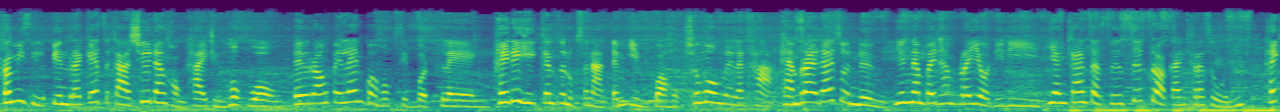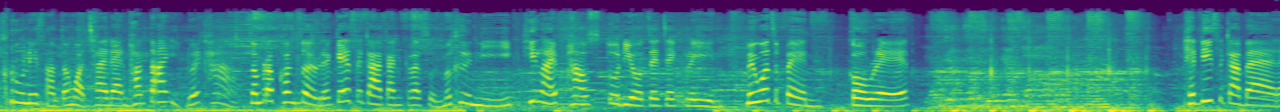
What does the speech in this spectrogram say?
เพราะมีศิลปินเรเก้สกาชื่อดังของไทยถึง 6 วง ไปร้องไปเล่นกว่า 60 บทเพลง ให้ได้ฮิตกันสนุกสนานเต็มอิ่มกว่า 6 ชั่วโมงเลยล่ะค่ะ แถมรายได้ส่วนหนึ่ง ยังนำไปทำประโยชน์ดีๆ อย่างการจัดซื้อเสื้อกรอกกันกระสุน ให้ครูใน 3 จังหวัดชายแดนภาคใต้อีกด้วยค่ะสำหรับคอนเสิร์ตเรเก้สกากันกระสุนเมื่อคืนนี้ที่ Live House Studio JJ Green ไม่ว่าจะเป็น Go Red ดดี้สกาแบน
